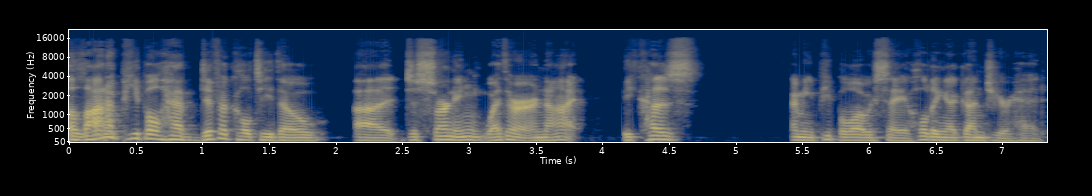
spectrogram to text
A lot of people have difficulty, though, uh, discerning whether or not, because, I mean, people always say holding a gun to your head,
